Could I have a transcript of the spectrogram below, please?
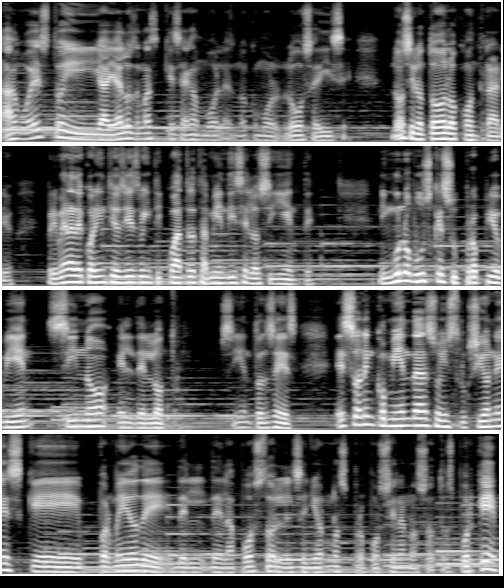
hago esto y allá los demás que se hagan bolas, ¿no? Como luego se dice. No, sino todo lo contrario. Primera de Corintios 10, 24 también dice lo siguiente. Ninguno busque su propio bien, sino el del otro. ¿Sí? Entonces, son encomiendas o instrucciones que por medio del, del, apóstol el Señor nos proporciona a nosotros. ¿Por qué?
